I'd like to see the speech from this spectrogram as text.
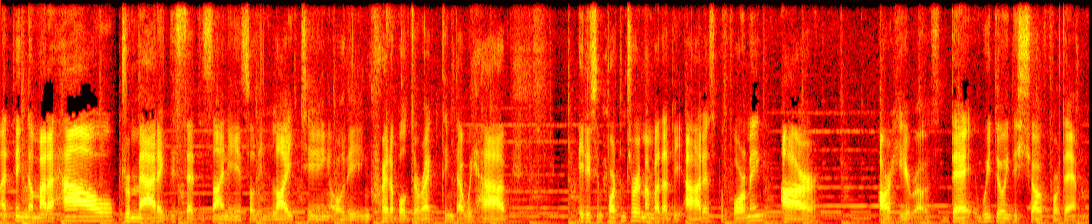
I think no matter how dramatic the set design is, or the lighting, or the incredible directing that we have, it is important to remember that the artists performing are our heroes. They, we're doing the show for them.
